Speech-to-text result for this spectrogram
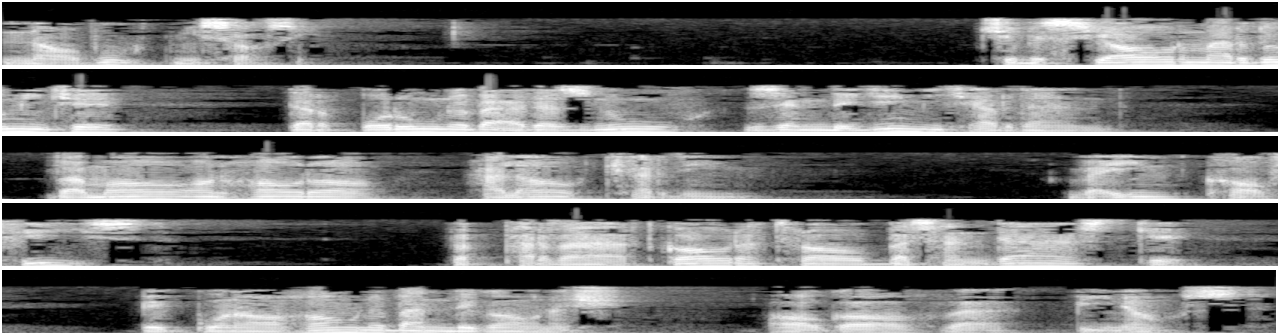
نابود می‌سازیم. چه بسیار مردمی که در قرون بعد از نوح زندگی می‌کردند و ما آنها را هلاک کردیم. و این کافی است. و پروردگارت را بسنده است که به گناهان بندگانش آگاه و بیناست.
